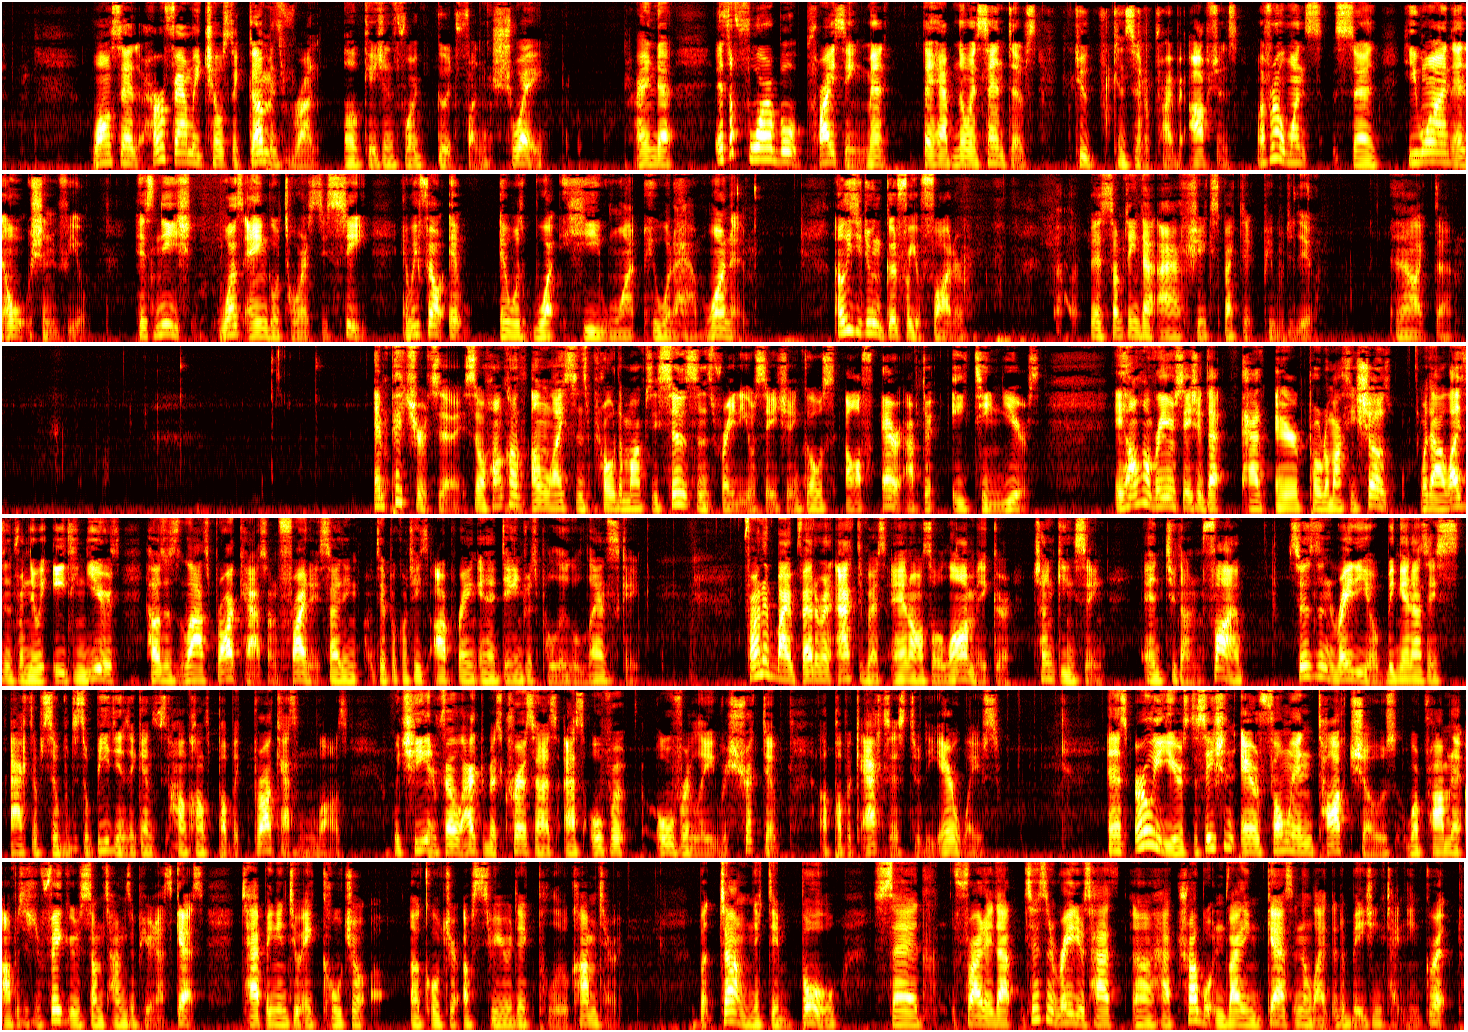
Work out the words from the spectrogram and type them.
Wong said her family chose the government's run locations for good feng shui, and uh, its affordable pricing meant they have no incentives to consider private options. My friend once said he wanted an ocean view. His niche was angled towards the sea, and we felt it it was what he want he would have wanted. At least you're doing good for your father. Uh, it's something that I actually expected people to do, and I like that. And picture today. So Hong Kong's unlicensed pro-democracy citizens radio station goes off air after 18 years. A Hong Kong radio station that had aired pro-democracy shows without a license for nearly 18 years, held his last broadcast on Friday, citing difficulties operating in a dangerous political landscape. Founded by veteran activist and also lawmaker Chen Guangxing in 2005, Citizen Radio began as an act of civil disobedience against Hong Kong's public broadcasting laws, which he and fellow activists criticized as over, overly restrictive of public access to the airwaves. In its early years, the station aired phone-in talk shows where prominent opposition figures sometimes appeared as guests, tapping into a culture, a culture of spirited political commentary. But Zhang, nicknamed Bull, said Friday that citizen radios had uh, had trouble inviting guests in the light of the Beijing tightening grip.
